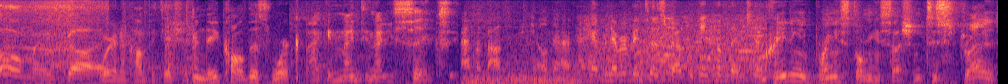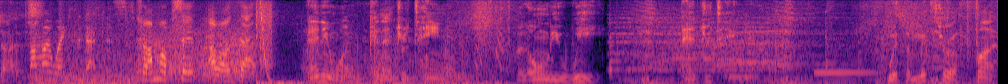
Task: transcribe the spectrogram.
Oh my god. We're in a competition. And they call this work. Back in 1996, I'm about to be yelled at. I have never been to a scrapbooking convention. creating a brainstorming session to strategize. On my way to the dentist. So I'm upset about that. Anyone can entertain you, but only we edutain you. With a mixture of fun,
